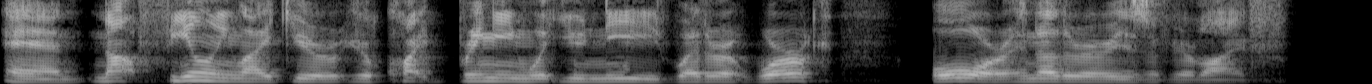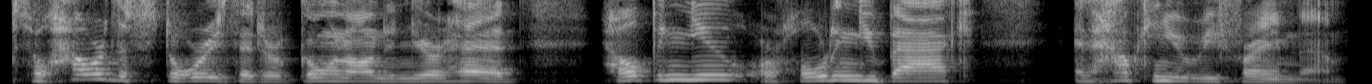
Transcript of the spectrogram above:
and not feeling like you're you're quite bringing what you need whether at work or in other areas of your life. So, how are the stories that are going on in your head helping you or holding you back? And how can you reframe them?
